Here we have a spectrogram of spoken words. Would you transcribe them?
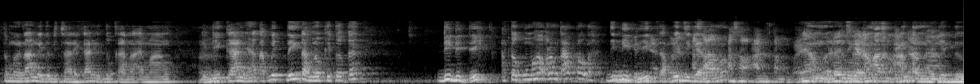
temenang gitu dicarikan itu karena emang Hmm. didikan ya tapi ting tanu kitu teh dididik atau kumaha orang tak apa lah dididik ya, tapi jika nama asal anteng ya meureun jika nama asal Jika anteng nama. gitu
